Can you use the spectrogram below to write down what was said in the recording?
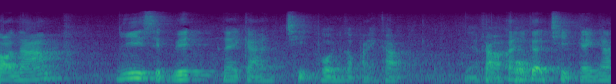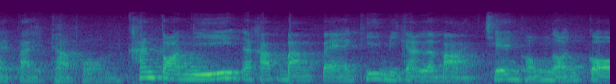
ต่อน้ำ20 ลิตรในการฉีดพ่นเข้าไปครับ นะครับอันนี้ก็ฉีดง่าย ๆ ไปครับผมขั้นตอนนี้นะครับบางแปลงที่มีการระบาด เช่นของหนอนกอ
